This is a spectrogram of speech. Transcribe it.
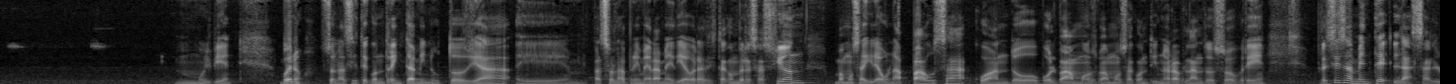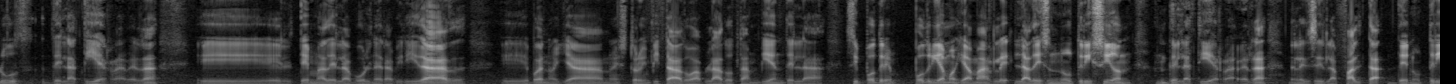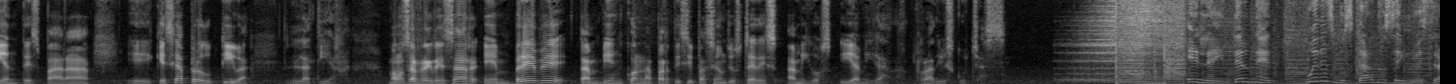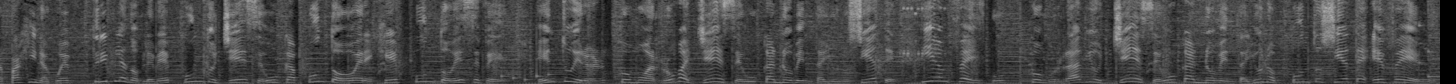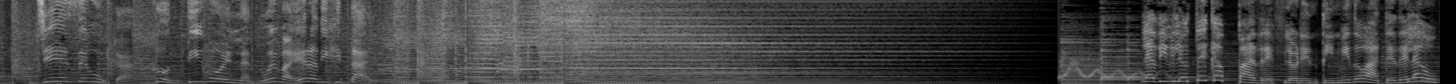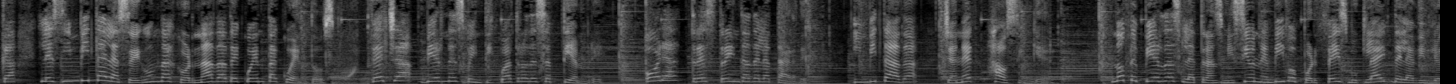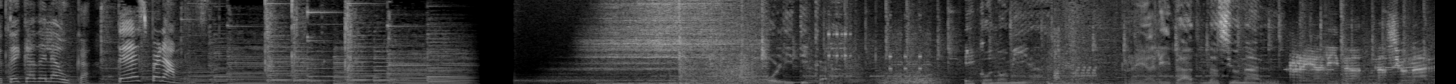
Muy bien. Bueno, son las 7 con 30 minutos ya. Eh, pasó la primera media hora de esta conversación. Vamos a ir a una pausa. Cuando volvamos vamos a continuar hablando sobre precisamente la salud de la tierra, ¿verdad? Eh, el tema de la vulnerabilidad. Eh, bueno, ya nuestro invitado ha hablado también de la, si podríamos llamarle la desnutrición de la tierra, ¿verdad? Es decir, la falta de nutrientes para que sea productiva la tierra. Vamos a regresar en breve también con la participación de ustedes, amigos y amigas Radio Escuchas. En la internet puedes buscarnos en nuestra página web www.ysuca.org.sv, en Twitter como arroba ysuca917 y en Facebook como Radio YSUCA 91.7 FM. YSUCA, contigo en la nueva era digital. La Biblioteca Padre Florentino Idoate de la UCA les invita a la segunda jornada de Cuentacuentos. Fecha viernes 24 de septiembre. Hora 3.30 de la tarde. Invitada Janet Hausinger. No te pierdas la transmisión en vivo por Facebook Live de la Biblioteca de la UCA. ¡Te esperamos! Política. Economía. Realidad nacional. Realidad nacional.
